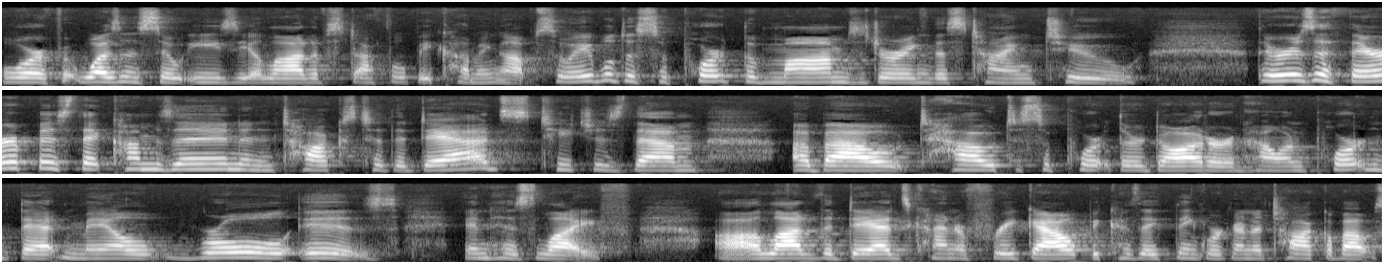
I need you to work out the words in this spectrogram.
or if it wasn't so easy, a lot of stuff will be coming up. So able to support the moms during this time too. There is a therapist that comes in and talks to the dads, teaches them about how to support their daughter and how important that male role is in his life. Uh, a lot of the dads kind of freak out because they think we're going to talk about,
